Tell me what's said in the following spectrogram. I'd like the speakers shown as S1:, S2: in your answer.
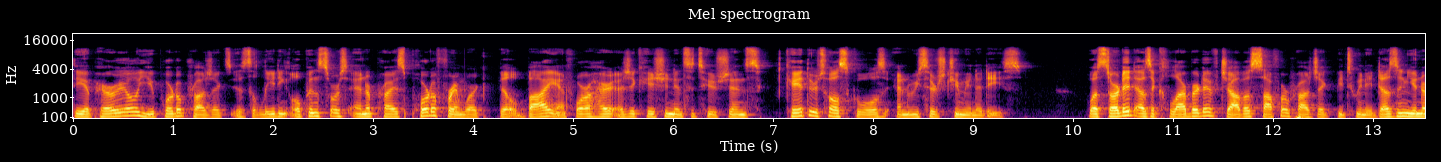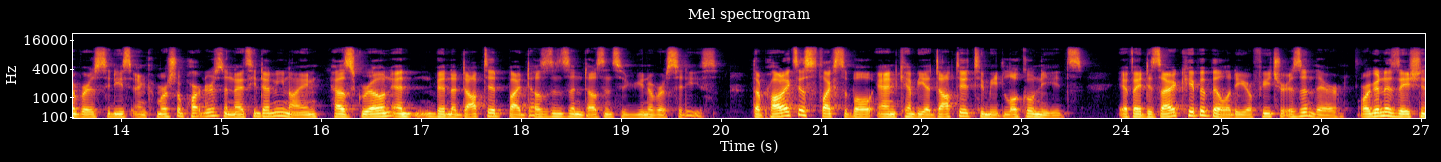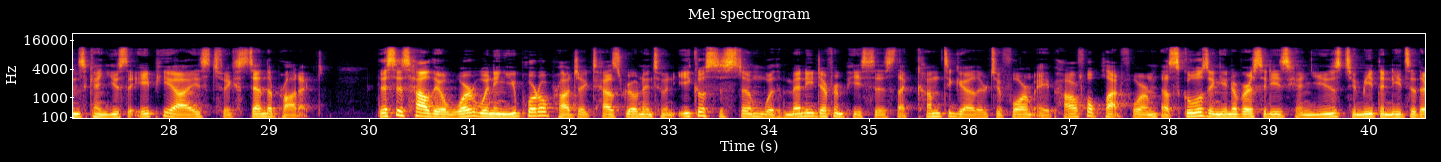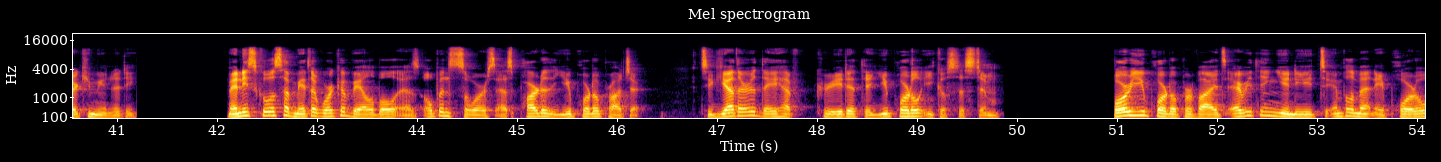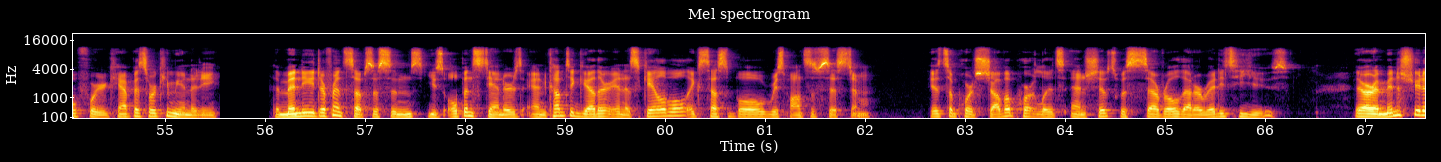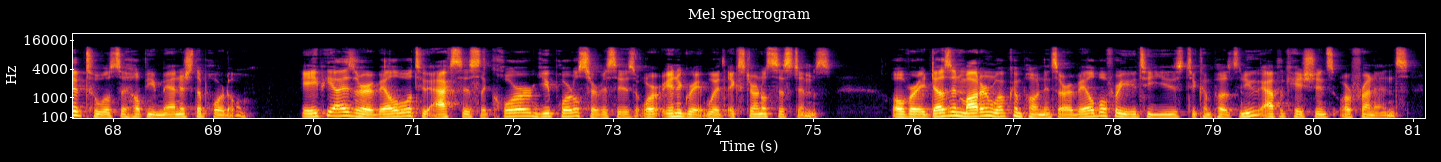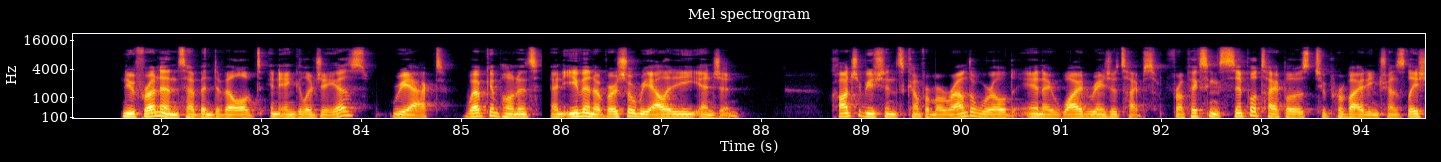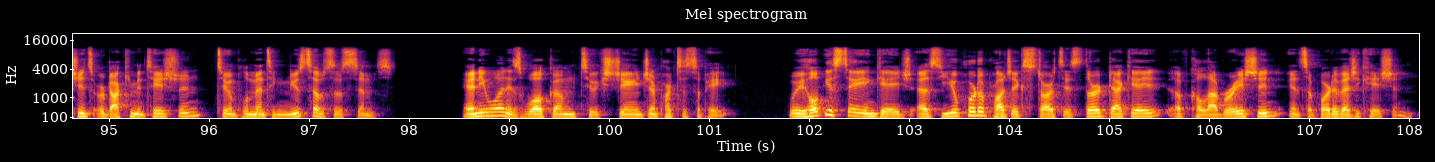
S1: The Apereo uPortal project is the leading open source enterprise portal framework built by and for higher education institutions, K 12 schools, and research communities. What started as a collaborative Java software project between a dozen universities and commercial partners in 1999 has grown and been adopted by dozens and dozens of universities. The product is flexible and can be adopted to meet local needs. If a desired capability or feature isn't there, organizations can use the APIs to extend the product. This is how the award-winning uPortal project has grown into an ecosystem with many different pieces that come together to form a powerful platform that schools and universities can use to meet the needs of their community. Many schools have made their work available as open source as part of the uPortal project. Together, they have created the uPortal ecosystem. Core uPortal provides everything you need to implement a portal for your campus or community, the many different subsystems use open standards and come together in a scalable, accessible, responsive system. It supports Java portlets and ships with several that are ready to use. There are administrative tools to help you manage the portal. APIs are available to access the core uPortal services or integrate with external systems. Over a dozen modern web components are available for you to use to compose new applications or front ends. New front ends have been developed in AngularJS, React, web components, and even a virtual reality engine. Contributions come from around the world in a wide range of types, from fixing simple typos to providing translations or documentation to implementing new subsystems. Anyone is welcome to exchange and participate. We hope you stay engaged as the uPortal project starts its third decade of collaboration in support of education.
